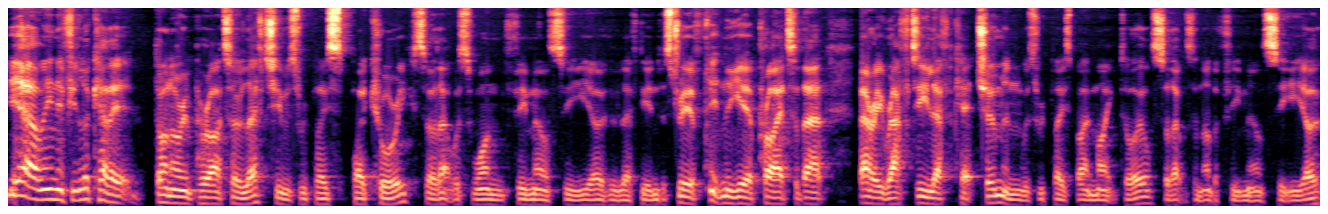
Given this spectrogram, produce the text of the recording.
Yeah, I mean, if you look at it, Donna Imperato left. She was replaced by Corey. So that was one female CEO who left the industry. In the year prior to that, Barri Rafferty left Ketchum and was replaced by Mike Doyle. So that was another female CEO.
